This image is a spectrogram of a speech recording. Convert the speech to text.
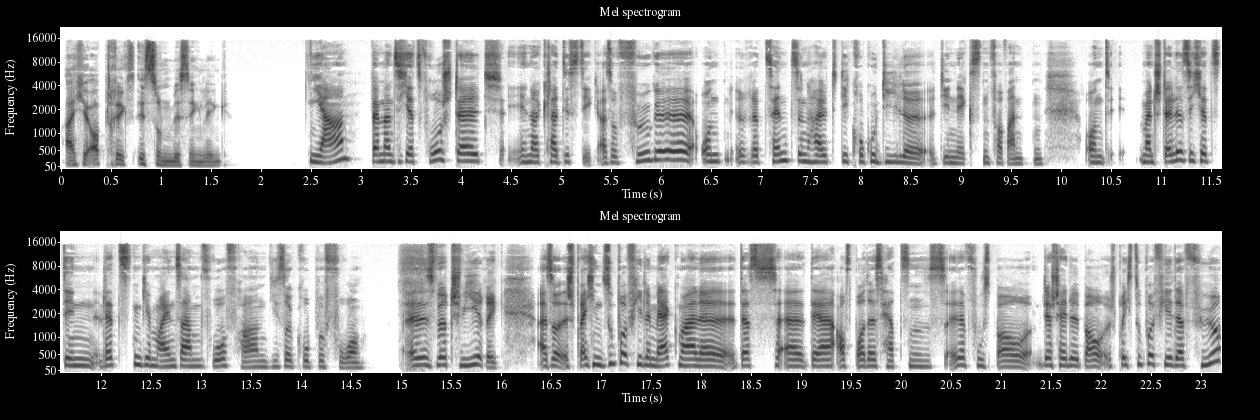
Archaeopteryx ist so ein Missing Link. Ja, wenn man sich jetzt vorstellt, in der Kladistik, also Vögel und rezent sind halt die Krokodile, die nächsten Verwandten. Und man stelle sich jetzt den letzten gemeinsamen Vorfahren dieser Gruppe vor. Es wird schwierig. Also es sprechen super viele Merkmale, dass äh, der Aufbau des Herzens, der Fußbau, der Schädelbau spricht super viel dafür.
